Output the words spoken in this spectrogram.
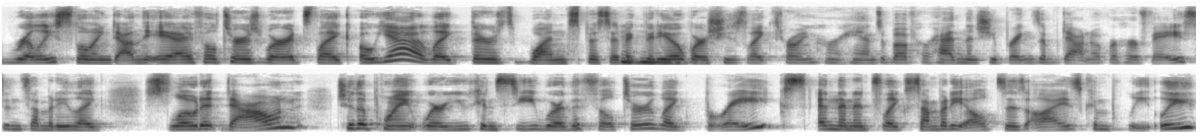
really slowing down the AI filters where it's like, oh yeah, like there's one specific video mm-hmm. where she's like throwing her hands above her head and then she brings them down over her face and somebody like slowed it down to the point where you can see where the filter like breaks and then it's like somebody else's eyes completely.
